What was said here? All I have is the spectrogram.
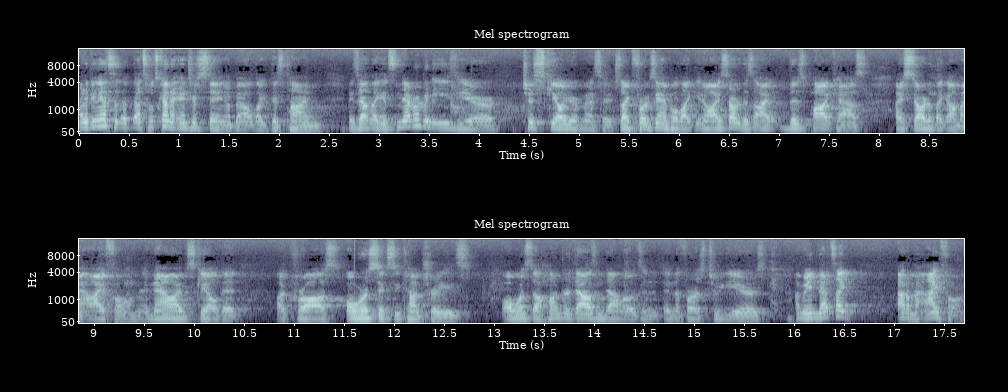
I think that's that's what's kind of interesting about like this time is that like it's never been easier to scale your message. Like for example, like you know I started this I, this podcast, I started like on my iPhone, and now I've scaled it across over sixty countries, almost hundred thousand downloads in, in the first two years. I mean that's like out of my iPhone.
